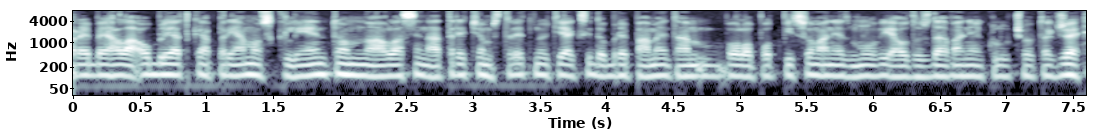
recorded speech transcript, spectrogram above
prebehala obliadka priamo s klientom, no a vlastne na treťom stretnutí, ak si dobre pamätám, bolo podpisovanie zmluvy a odozdávanie kľúčov. Takže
